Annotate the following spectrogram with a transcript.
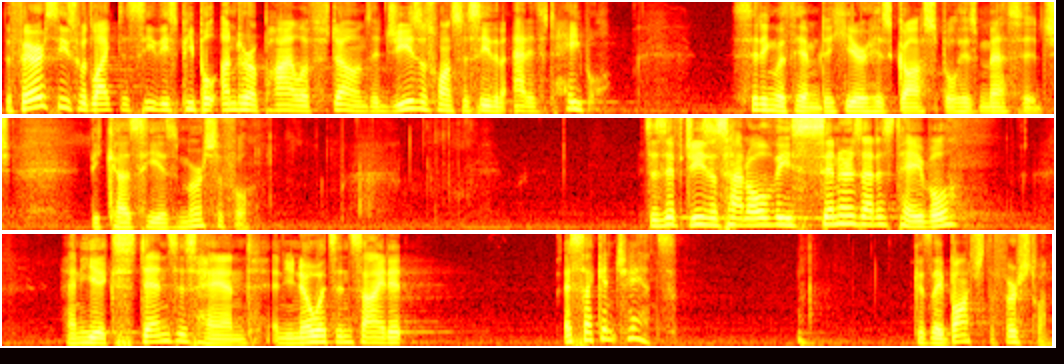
The Pharisees would like to see these people under a pile of stones, and Jesus wants to see them at his table, sitting with him to hear his gospel, his message, because he is merciful. It's as if Jesus had all these sinners at his table, and he extends his hand, and you know what's inside it? A second chance. Because they botched the first one.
